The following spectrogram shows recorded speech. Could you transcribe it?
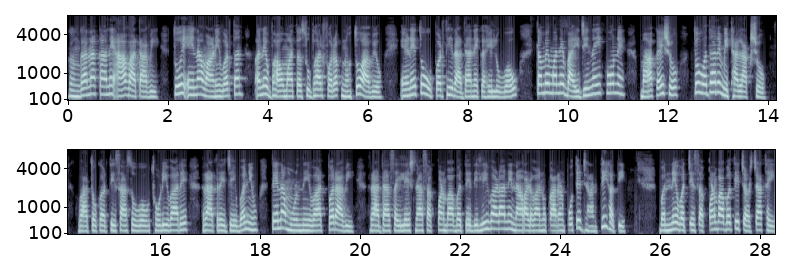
ગંગાના કાને આ વાત આવી. તોય એના વાણી વર્તન અને ભાવમાં તસુભાર ફરક નહોતો આવ્યો. એણે તો ઉપરથી રાધાને કહેલું, વહુ, તમે મને બાઈજી નહીં કોને? મા કહેશો તો વધારે મીઠા લાગશો. વાતો કરતી સાસુ વહુ થોડી વારે રાત્રે જે બન્યું તેના મૂળની વાત પર આવી. રાધા શૈલેષના સગપણ બાબતે દિલ્હીવાળાને ના પાડવાનું કારણ પોતે જાણતી હતી. બંને વચ્ચે સગપણ બાબતે ચર્ચા થઈ.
